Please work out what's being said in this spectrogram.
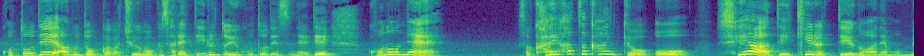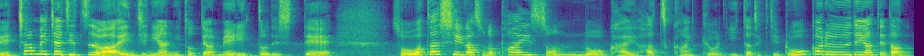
ことで、あの、どっかが注目されているということですね。で、このね、そう、開発環境をシェアできるっていうのはね、もうめちゃめちゃ実はエンジニアにとってはメリットでして、そう、私がその Python の開発環境に行った時ってローカルでやってたん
